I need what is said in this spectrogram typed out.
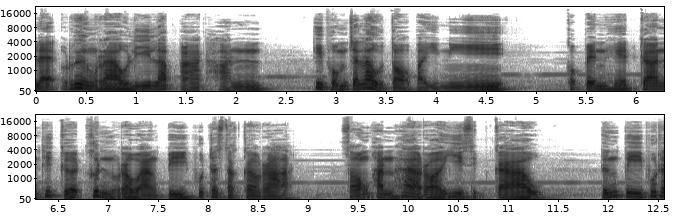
และเรื่องราวลี้ลับอาถรรพ์ที่ผมจะเล่าต่อไปนี้ ก็เป็นเหตุการณ์ที่เกิดขึ้นระหว่างปีพุทธศักราช 2529 ถึงปีพุทธ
